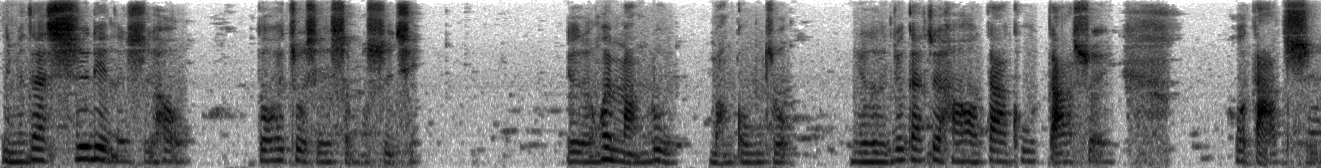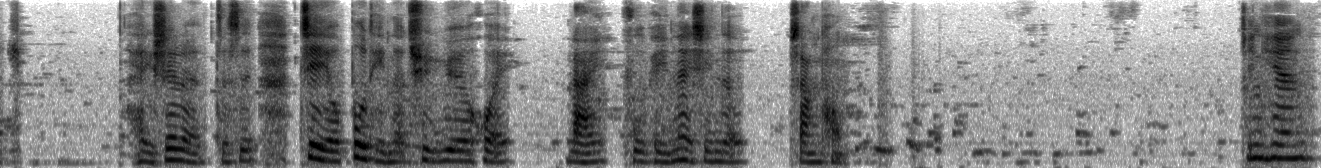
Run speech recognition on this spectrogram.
你们在失恋的时候都会做些什么事情？有人会忙碌忙工作，有人就干脆好好大哭大睡或大吃，有些人只是借由不停的去约会来抚平内心的伤痛。今天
